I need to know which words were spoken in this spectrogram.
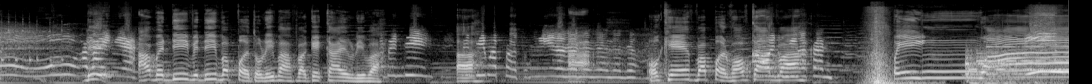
โหอะไรเนี่ยเอาเบนดี้เบนดี้มาเปิดตรงนี้มามาใกล้ๆตรงนี้มา เป็นดีอะ เป็นดีมาเปิดตรงนี้เลยเลยเลยเลยเลยโอเค มาเปิดพร้อมเอากันไว้ตรงมานี้แล้วกัน ปิงว้าโอ้ว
